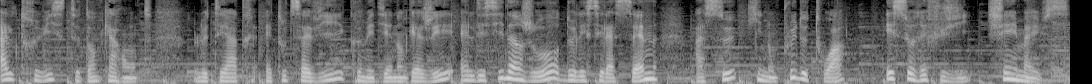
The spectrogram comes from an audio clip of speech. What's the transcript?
altruiste dans 40. Le théâtre est toute sa vie, comédienne engagée, elle décide un jour de laisser la scène à ceux qui n'ont plus de toit et se réfugient chez Emmaüs.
